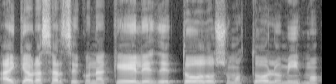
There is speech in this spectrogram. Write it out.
hay que abrazarse con aquel, es de todos, somos todos lo mismo.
